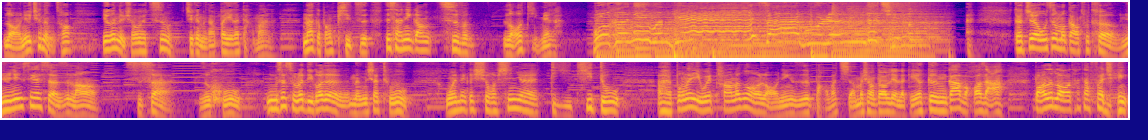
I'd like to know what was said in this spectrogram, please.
老牛吃嫩草，一个男小孩初吻就搿能介拨一个大妈了。那搿帮骗子是啥人讲初吻老甜蜜啊？我和你吻别在无人的街。搿句闲话真没讲错头。女人三十是狼，四十是虎，五十坐辣地高头能吸土。我那个小鲜肉地天大。哎，本来以为躺了个老人是碰勿起，没想到立辣盖个更加勿好查。碰着老太太发情，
